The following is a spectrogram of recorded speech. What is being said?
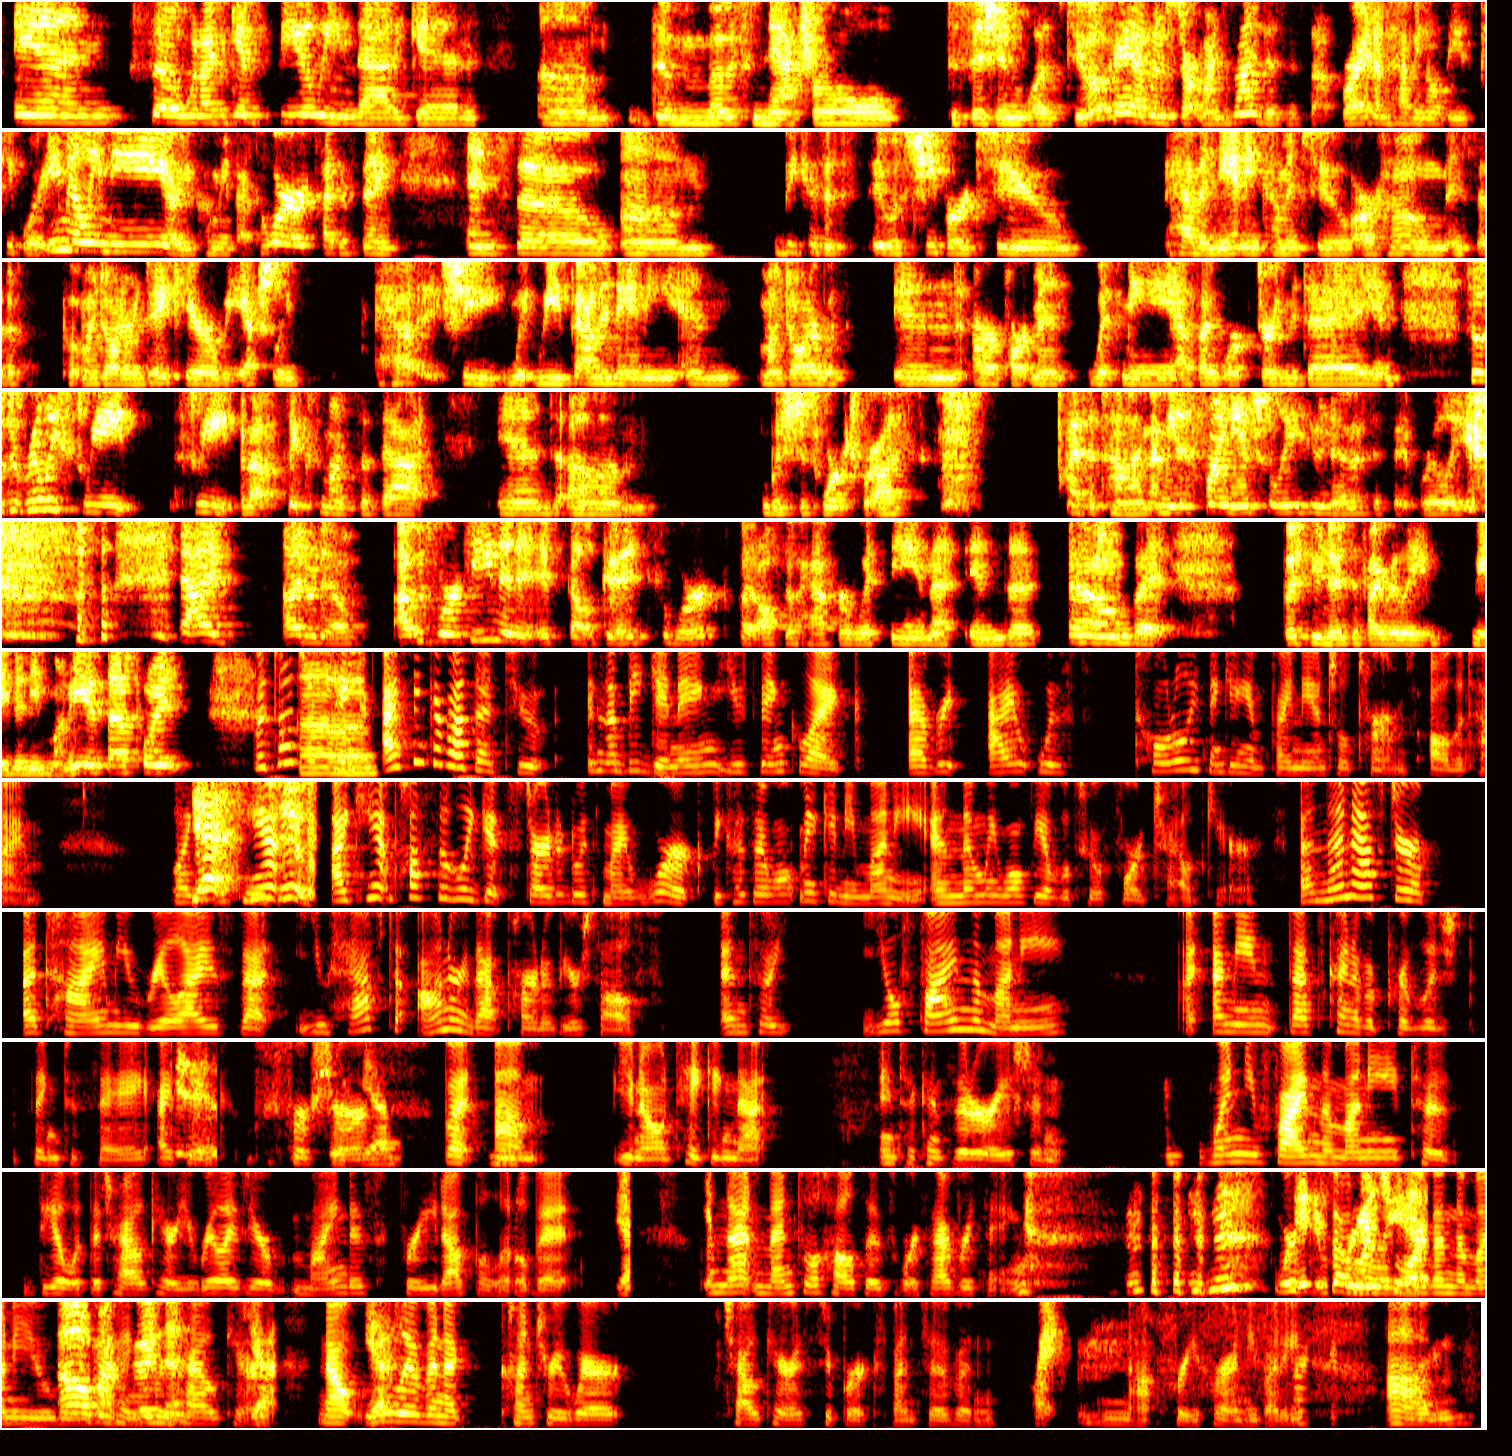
And so when I began feeling that again, um, the most natural decision was to okay i'm going to start my design business up right i'm having all these people are emailing me are you coming back to work type of thing and so um, because it's it was cheaper to have a nanny come into our home instead of put my daughter in daycare we actually had she we, we found a nanny and my daughter was in our apartment with me as i worked during the day and so it was a really sweet sweet about six months of that and um, which just worked for us at the time. I mean, financially, who knows if it really? I I don't know. I was working and it, it, felt good to work, but also have her with me in that in the home. But but who knows if I really made any money at that point? But don't you um, think? I think about that too. In the beginning, you think like every. I was totally thinking in financial terms all the time. Like yes, I can't, me too. I can't possibly get started with my work because I won't make any money, and then we won't be able to afford childcare. And then after a, time, you realize that you have to honor that part of yourself, and so you'll find the money. I, I mean, that's kind of a privileged thing to say. I it think is. for sure. Yeah. But mm-hmm. um, you know, taking that into consideration, when you find the money to deal with the childcare, you realize your mind is freed up a little bit. Yes. And that mental health is worth everything. Mm-hmm. worth it so really much more than the money you oh lose oh, paying goodness. for childcare. Yeah. Now yes. we live in a country where childcare is super expensive and right. not free for anybody. Um,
